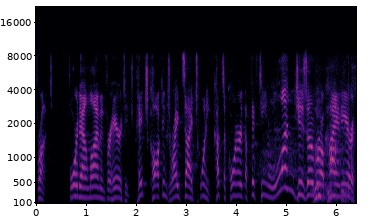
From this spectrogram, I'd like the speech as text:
front Four down lineman for Heritage. Pitch Calkins, right side 20. Cuts a corner at the 15. Lunges over a Pioneer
